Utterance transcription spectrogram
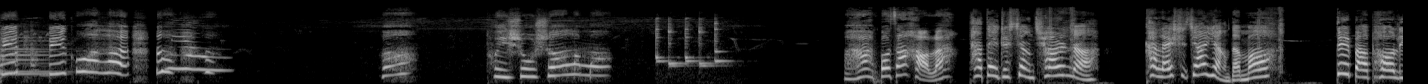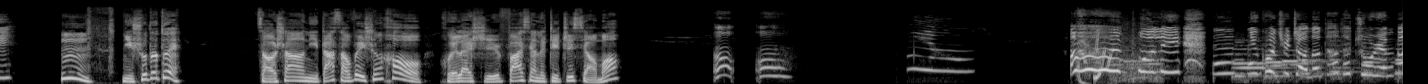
别别过来！啊啊！腿受伤了吗？啊，包扎好了，它带着项圈呢，看来是家养的猫，对吧，Polly？嗯，你说的对。早上你打扫卫生后回来时，发现了这只小猫。嗯嗯，喵！啊，波利，嗯，你快去找到它的主人吧，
